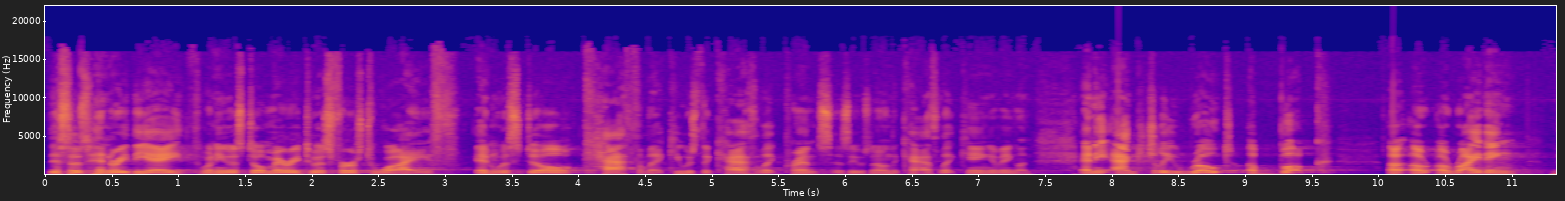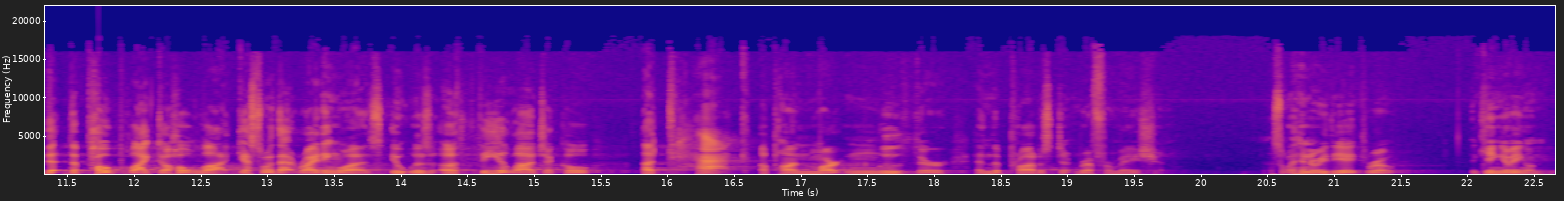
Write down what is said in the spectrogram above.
this was Henry VIII when he was still married to his first wife and was still Catholic. He was the Catholic prince, as he was known, the Catholic king of England. And he actually wrote a book, a, a, a writing that the Pope liked a whole lot. Guess what that writing was? It was a theological attack upon Martin Luther and the Protestant Reformation. That's what Henry VIII wrote the King of England.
